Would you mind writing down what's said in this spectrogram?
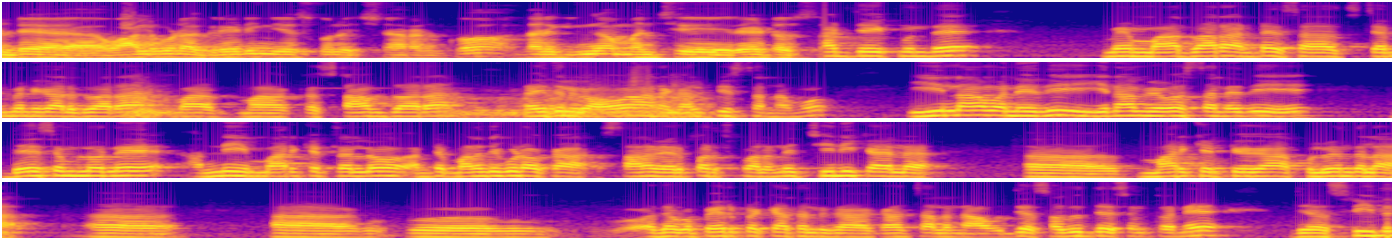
అంటే వాళ్ళు కూడా గ్రేడింగ్ చేసుకొని వచ్చినారనుకో దానికి ఇంకా మంచి రేట్ వస్తుంది. స్టార్ట్ చేయకముందే మేము మా ద్వారా అంటే చైర్మన్ గారి ద్వారా మా మా యొక్క స్టాఫ్ ద్వారా రైతులకు అవగాహన కల్పిస్తున్నాము. ఈనాం అనేది ఈనాం వ్యవస్థ అనేది దేశంలోనే అన్ని మార్కెట్లలో అంటే మనది కూడా ఒక స్థానం ఏర్పరచుకోవాలని చీనికాయల మార్కెట్గా పులివెందుల అదొక పేరు ప్రఖ్యాతలు గా- ఉద్దేశ సదుద్దేశంతోనే జ- శ్రీత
